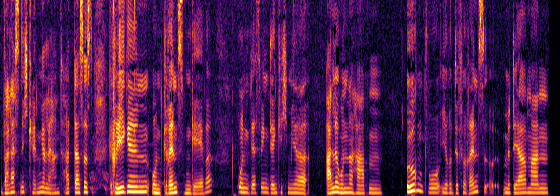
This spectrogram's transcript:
weil er es nicht kennengelernt hat, dass es Regeln und Grenzen gäbe. Und deswegen denke ich mir, alle Hunde haben irgendwo ihre Differenz, mit der man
